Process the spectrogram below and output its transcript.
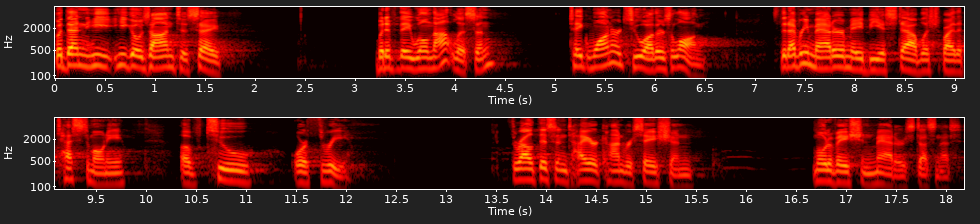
But then he, he goes on to say, But if they will not listen, take one or two others along so that every matter may be established by the testimony of two or three. Throughout this entire conversation, motivation matters, doesn't it?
